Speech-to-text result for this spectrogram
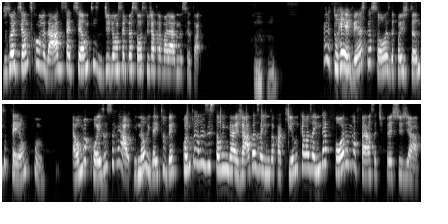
Dos 800 convidados, 700 deviam ser pessoas que já trabalharam no escritório. Uhum. Cara, tu rever as pessoas depois de tanto tempo é uma coisa surreal. E não, e daí tu vê quanto elas estão engajadas ainda com aquilo que elas ainda foram na festa te prestigiar.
